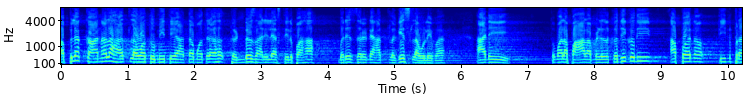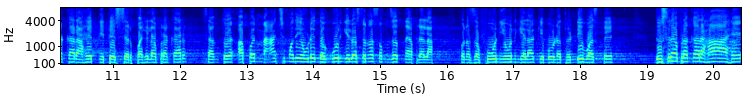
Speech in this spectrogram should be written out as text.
आपल्या कानाला हात लावा तुम्ही ते आता मात्र थंड झालेले असतील पहा. बरेच जणांनी हात लगेच लावले पहा. आणि तुम्हाला पाहायला मिळेल कधी कधी आपण तीन प्रकार आहेत नितेश सर. पहिला प्रकार सांगतोय आपण मॅचमध्ये एवढे दंगून गेलो असताना समजत नाही आपल्याला. कोणाचा फोन येऊन गेला किंवा थंडी वाजते. दुसरा प्रकार हा आहे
